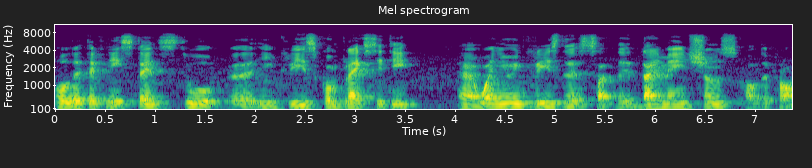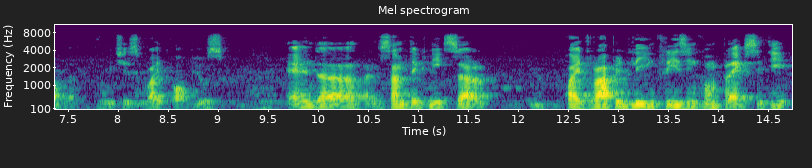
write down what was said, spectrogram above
all the techniques tends to uh, increase complexity uh, when you increase the, the, dimensions of the problem, which is quite obvious and uh, some techniques are quite rapidly increasing complexity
